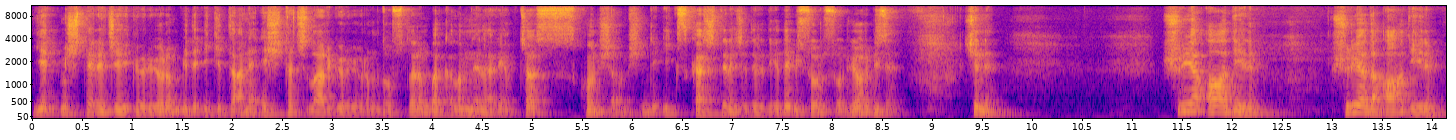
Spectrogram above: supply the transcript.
70 dereceyi görüyorum. Bir de iki tane eşit açılar görüyorum dostlarım. Bakalım neler yapacağız. Konuşalım şimdi. X kaç derecedir diye de bir soru soruyor bize. Şimdi şuraya A diyelim. Şuraya da A diyelim.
